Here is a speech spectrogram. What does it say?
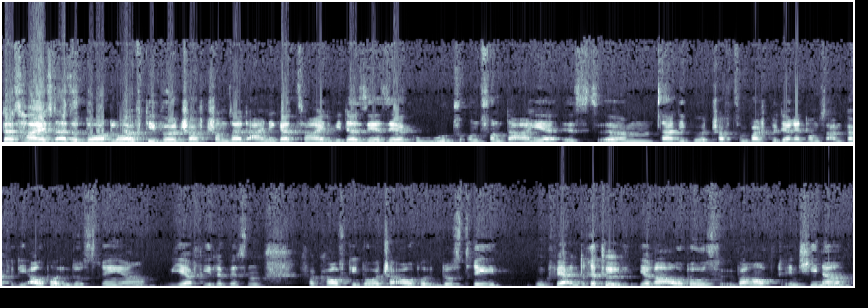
Das heißt also, dort läuft die Wirtschaft schon seit einiger Zeit wieder sehr, sehr gut und von daher ist ähm, da die Wirtschaft zum Beispiel der Rettungsanker für die Autoindustrie. Ja? Wie ja viele wissen, verkauft die deutsche Autoindustrie ungefähr ein Drittel ihrer Autos überhaupt in China.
